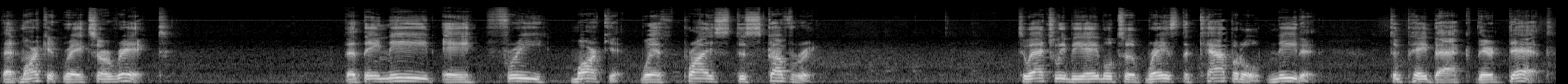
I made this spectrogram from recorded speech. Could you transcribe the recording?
that market rates are rigged, that they need a free market with price discovery to actually be able to raise the capital needed to pay back their debt.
